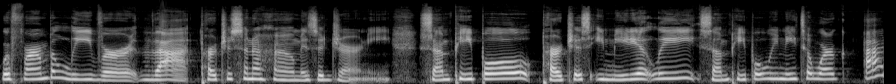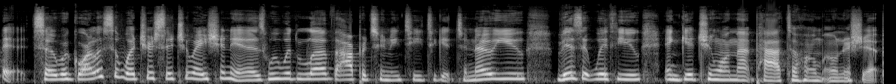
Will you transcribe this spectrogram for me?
We're firm believer that purchasing a home is a journey. Some people purchase immediately. Some people we need to work at it. So, regardless of what your situation is, we would love the opportunity to get to know you, visit with you, and get you on that path to home ownership.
